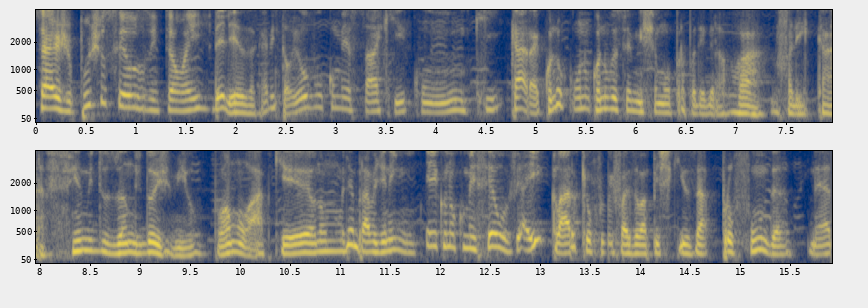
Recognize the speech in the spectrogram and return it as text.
Sérgio, puxa os seus então aí. Beleza, cara. Então, eu vou começar aqui com um que, cara, quando, quando, quando você me chamou para poder gravar, eu falei, cara, filme dos anos 2000. Vamos lá, porque eu não me lembrava de nenhum. E aí, quando eu comecei a ouvir, aí, claro que eu fui fazer uma pesquisa profunda, né?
